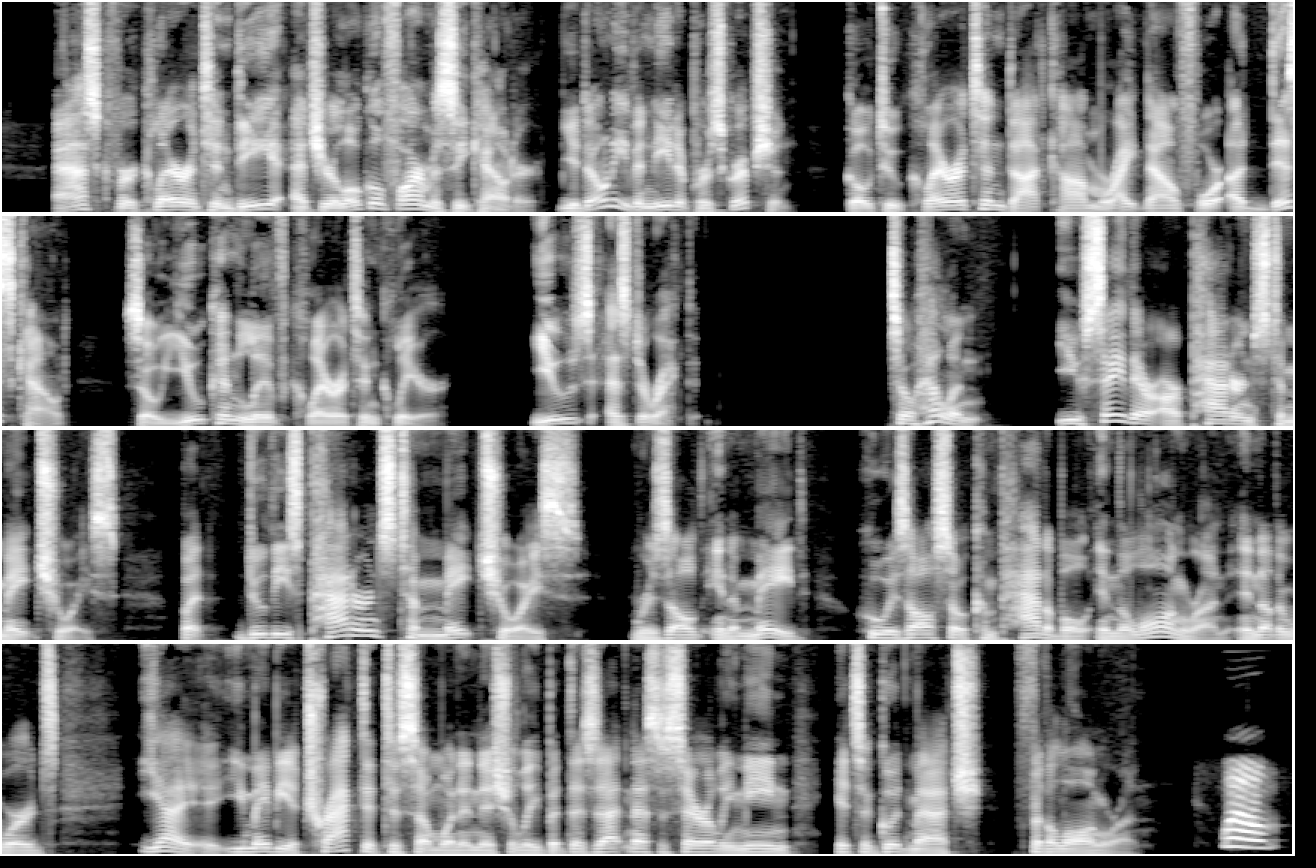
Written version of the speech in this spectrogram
Ask for Claritin D at your local pharmacy counter. You don't even need a prescription. Go to Claritin.com right now for a discount so you can live Claritin Clear. Use as directed. So, Helen, you say there are patterns to mate choice, but do these patterns to mate choice result in a mate who is also compatible in the long run? In other words, yeah, you may be attracted to someone initially, but does that necessarily mean it's a good match for the long run? Well,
